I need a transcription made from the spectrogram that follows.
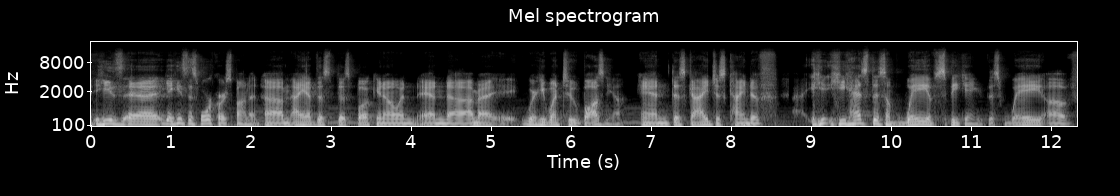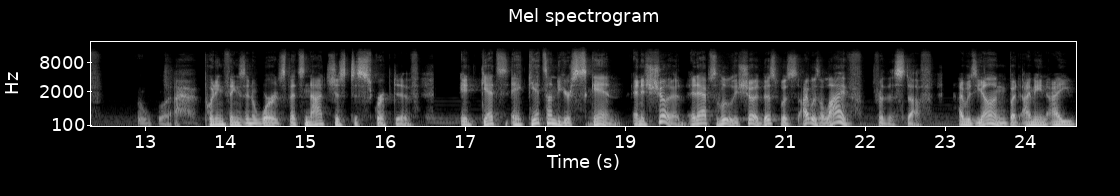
he's uh yeah he's this war correspondent. Um i have this this book you know and and uh I'm, uh, where he went to bosnia. And this guy just kind of he he has this um, way of speaking this way of uh, putting things into words that's not just descriptive. It gets it gets under your skin and it should. It absolutely should. This was i was alive for this stuff i was young but i mean i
